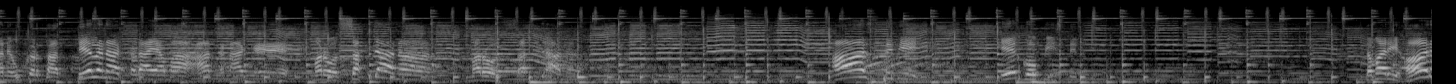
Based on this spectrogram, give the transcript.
અને ઉકળતા તેલના કડાયામાં હાથ નાખે. મારો સહજાનંદ મારો સહજાનંદ આ સ્થિતિ, એ ગોપી સ્થિતિ. તમારી હર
